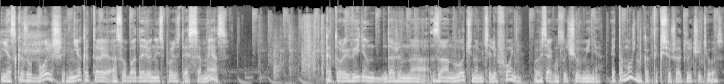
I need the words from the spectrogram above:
Я скажу больше. Некоторые особо одаренные используют SMS, который виден даже на заанлоченном телефоне, во всяком случае у меня. Это можно как-то, Ксюша, отключить у вас?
